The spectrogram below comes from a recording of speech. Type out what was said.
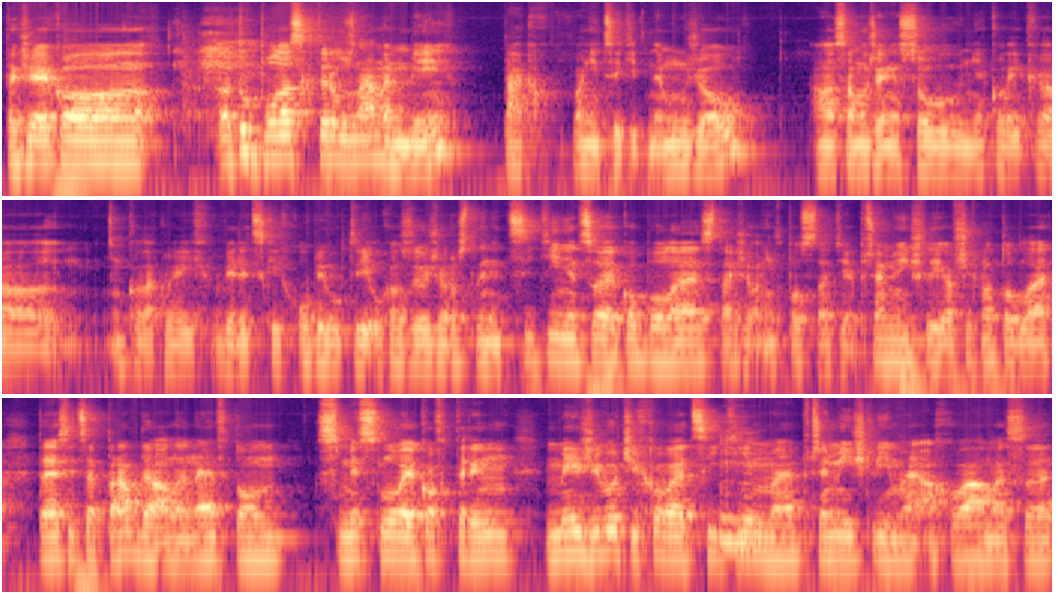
Takže jako eh, tu bolest, kterou známe my, tak oni cítit nemůžou. Ale samozřejmě jsou několik uh, jako takových vědeckých objevů, které ukazují, že rostliny cítí něco jako bolest, takže oni v podstatě přemýšlí a všechno tohle. To je sice pravda, ale ne v tom smyslu, jako v kterým my živočichové cítíme, mm-hmm. přemýšlíme a chováme se.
